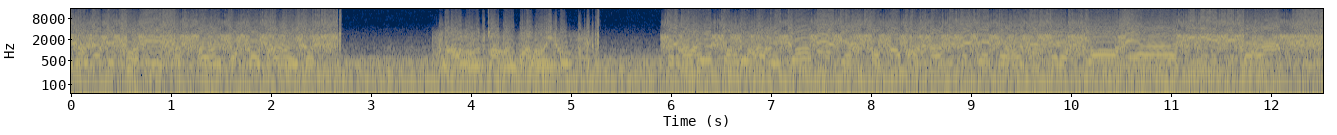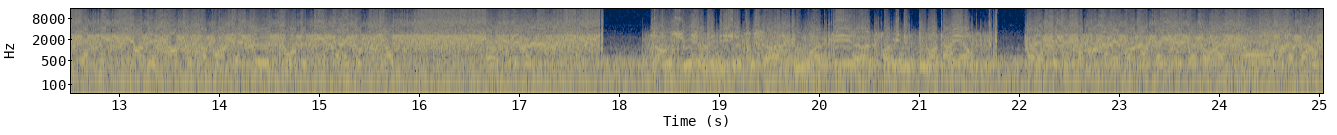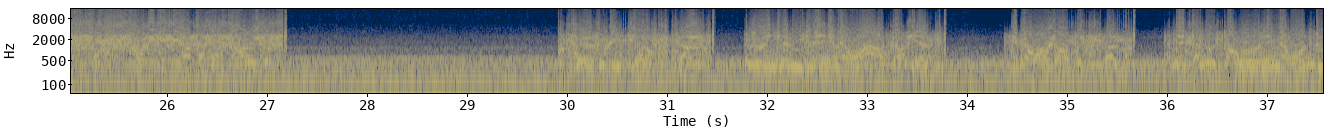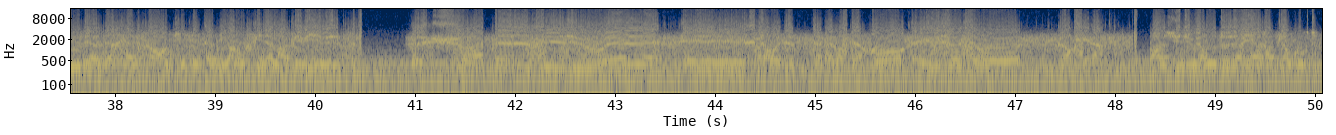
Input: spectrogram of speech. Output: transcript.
Grenade de tour du Bravo Tango, Bravo Echo. Bravo, Tango, bravo, Echo. Bravo Tango Bravo Echo, on est un déplacement en provenance de vers vos installations, on est à 10 minutes du terrain, 4000 pieds en descente, ce sera pour quelques tours de piste avec option. Euh, c'est des vols de. Bien reçu, j'avais déjà tout ça. Vous me rappelez à 3 minutes du vent arrière. Voilà, c'était ça qu'on avait, on n'a pas eu cette information, on n'a pas reçu 3 minutes vent arrière. Bravo Echo. Donc, euh, je voulais dire, donc, final. Zulu India visuel numéro 1, rappelé en finale. Numéro 1, je rappelle final. Delta Golf Tango numéro 2, derrière 400, qui s'établit en longue finale, rappelé visuel. Je rappelle visuel et numéro 2. Delta Golf Tango et visuel sur le long final. Reçu, numéro 2 derrière, rappelé en courte.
